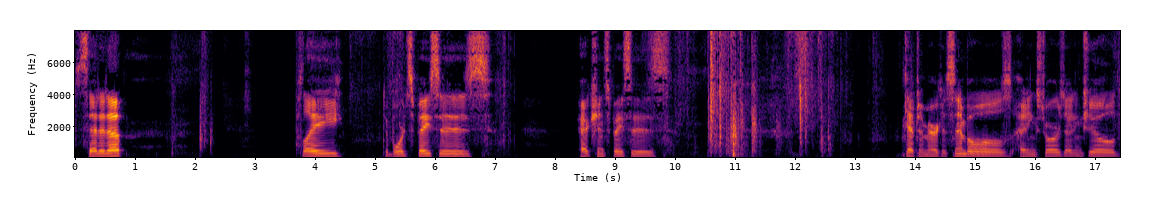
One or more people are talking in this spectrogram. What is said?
Set it up, play to board spaces, action spaces, Captain America symbols, adding stars, adding shields.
